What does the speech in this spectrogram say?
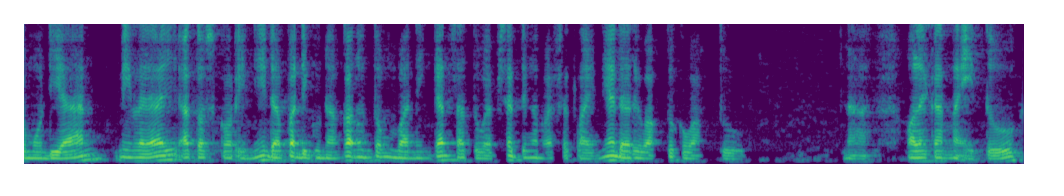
Kemudian, nilai atau skor ini dapat digunakan untuk membandingkan satu website dengan website lainnya dari waktu ke waktu. Nah, oleh karena itu,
